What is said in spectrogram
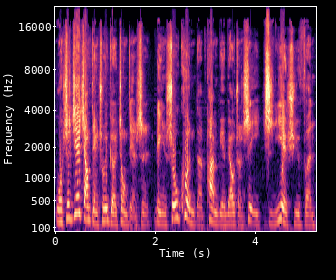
我直接想点出一个重点是，领书困的判别标准是以职业区分。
